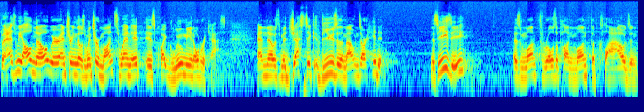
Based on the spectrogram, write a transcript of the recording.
But as we all know, we're entering those winter months when it is quite gloomy and overcast. And those majestic views of the mountains are hidden. It's easy as month rolls upon month of clouds and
